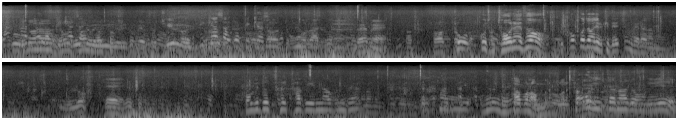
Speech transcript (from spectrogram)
약간 이거는 비켜서. 여기서 제일 넓 비켜서, 이제 비켜서. 네네. 도, 그 저- 전에서 꺾어져 이렇게 내쭉 거예요. 물로 예, 이렇게. 거기도 철탑이 있나 본데 철탑이 없는데. 탑은 없는 것 같아요. 저기 있잖아 저기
